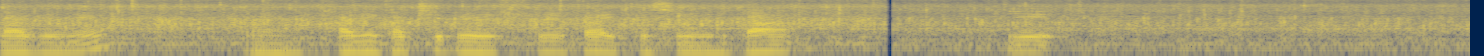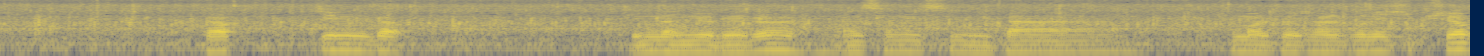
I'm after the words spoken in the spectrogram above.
나중에 간이 같이 될 수가 있겠습니다. 이 닭찜닭 찜닭 요리를 완성했습니다. 주말도 잘 보내십시오.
